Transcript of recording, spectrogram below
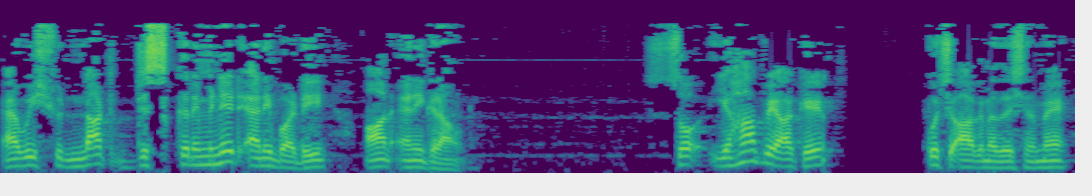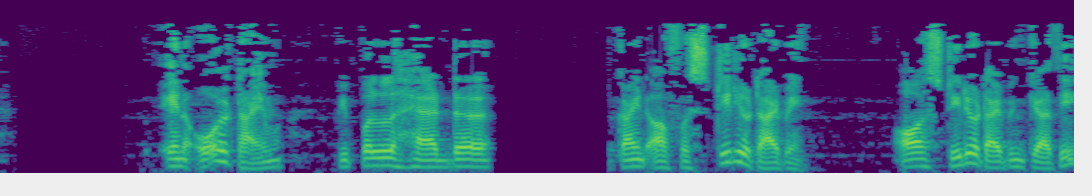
and we should not discriminate anybody on any ground so یہاں پہ آ کے کچھ آرگنائزیشن میں in old time people had kind of studio stereotyping. اور stereotyping کیا تھی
